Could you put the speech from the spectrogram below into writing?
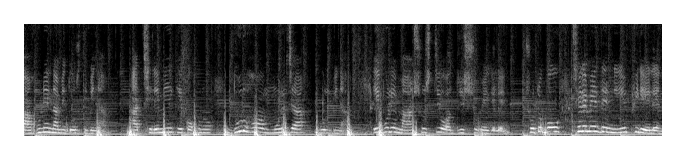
বাহনের নামে দোষ দিবি না। আর ছেলে মেয়েকে কখনো দূর হ মরে যা বলবি না। এই বলে মা ষষ্ঠী অদৃশ্য হয়ে গেলেন। ছোট বউ ছেলে মেয়েদের নিয়ে ফিরে এলেন।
